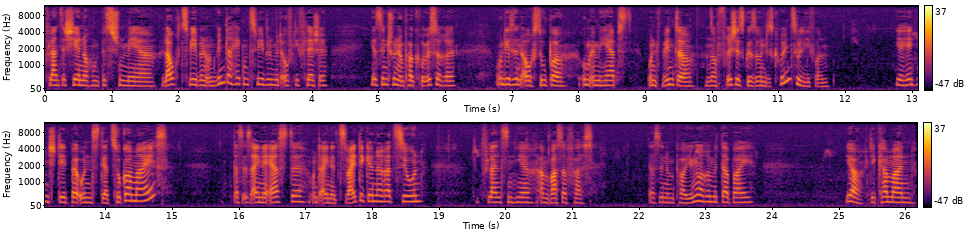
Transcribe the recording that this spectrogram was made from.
pflanze ich hier noch ein bisschen mehr Lauchzwiebeln und Winterheckenzwiebeln mit auf die Fläche. Hier sind schon ein paar größere und die sind auch super, um im Herbst und Winter noch frisches, gesundes Grün zu liefern. Hier hinten steht bei uns der Zuckermais. Das ist eine erste und eine zweite Generation. Die Pflanzen hier am Wasserfass. Da sind ein paar jüngere mit dabei. Ja, die kann man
